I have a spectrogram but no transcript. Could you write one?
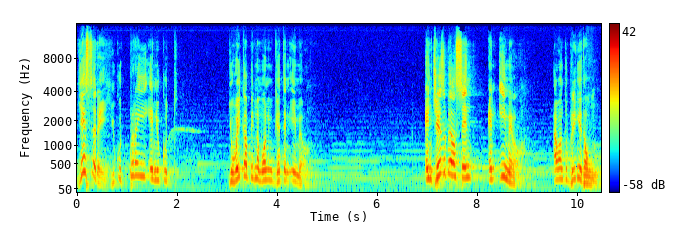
Yesterday, you could pray and you could, you wake up in the morning, get an email. And Jezebel sent an email. I want to bring it home.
